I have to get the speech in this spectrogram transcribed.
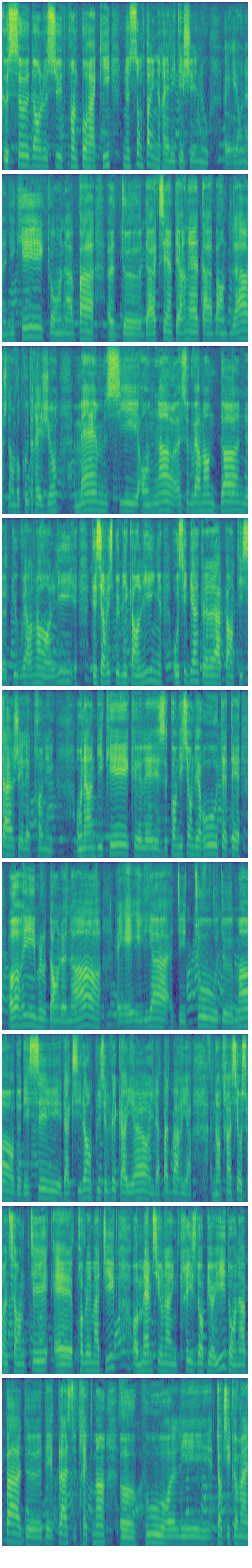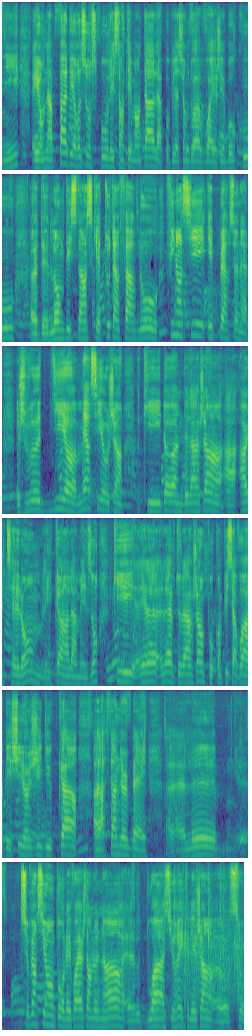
que ceux dans le Sud prennent pour acquis ne sont pas une réalité chez nous. Et on a indiqué qu'on n'a pas euh, d'accès Internet à bande large dans beaucoup de régions, même si a, ce gouvernement donne du gouvernement en ligne, des services publics en ligne, aussi bien que l'apprentissage électronique. On a indiqué que les conditions des routes étaient horribles dans le nord et il y a des taux de mort, de décès et d'accidents plus élevés qu'ailleurs. Il n'y a pas de barrière. Notre accès aux soins de santé est problématique. Oh, même si on a une crise d'opioïdes, on n'a pas de, des places de traitement euh, pour les toxicomanies et on n'a pas des ressources pour les santé mentales. La population doit voyager beaucoup, euh, de longues distances qui est tout un fardeau financier et personnel. Je veux dire merci aux gens qui donnent de l'argent à Arts Home, les cas à la maison, qui élèvent de l'argent pour qu'on puisse avoir des chirurgies du cœur à Thunder Bay. Euh, les euh, subventions pour les voyages dans le Nord euh, doit assurer que les gens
